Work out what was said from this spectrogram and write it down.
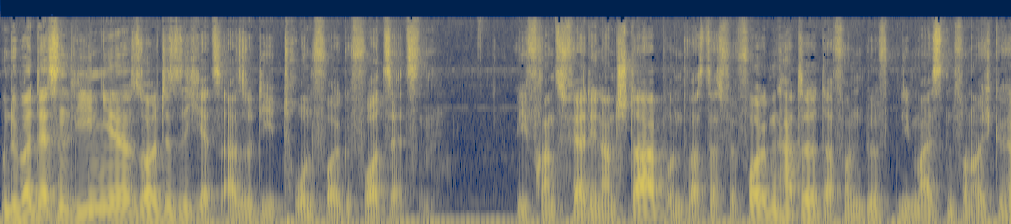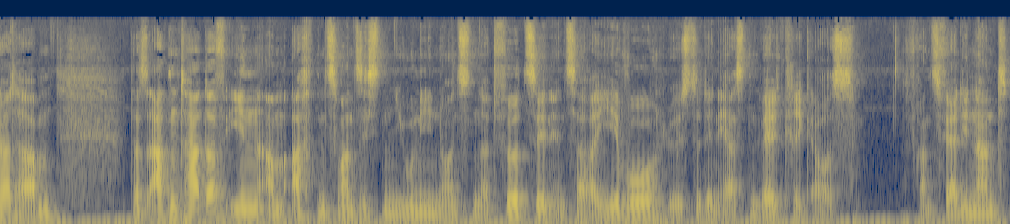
und über dessen Linie sollte sich jetzt also die Thronfolge fortsetzen. Wie Franz Ferdinand starb und was das für Folgen hatte, davon dürften die meisten von euch gehört haben. Das Attentat auf ihn am 28. Juni 1914 in Sarajevo löste den Ersten Weltkrieg aus. Franz Ferdinand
